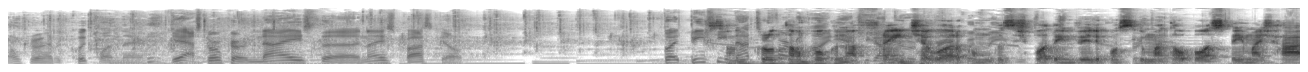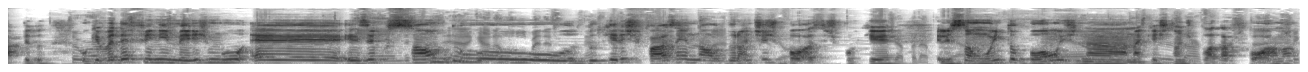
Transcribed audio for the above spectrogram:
Stormcrow had a quick one there. Yeah, Stormcrow, nice, uh, nice boss kill. Crow tá um pouco na frente agora, como vocês podem ver, ele conseguiu matar o boss bem mais rápido. O que vai definir mesmo é execução do, do que eles fazem durante os bosses, porque eles são muito bons na, na questão de plataforma,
